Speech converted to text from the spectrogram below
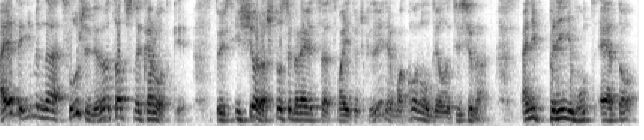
А это именно слушания достаточно короткие. То есть, еще раз, что собирается, с моей точки зрения, МакКоннелл делать и Сенат? Они примут это,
